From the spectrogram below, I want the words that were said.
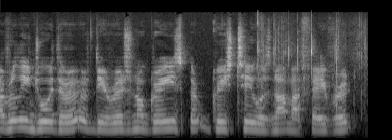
I really enjoyed the, the original Grease, but Grease 2 was not my favorite.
